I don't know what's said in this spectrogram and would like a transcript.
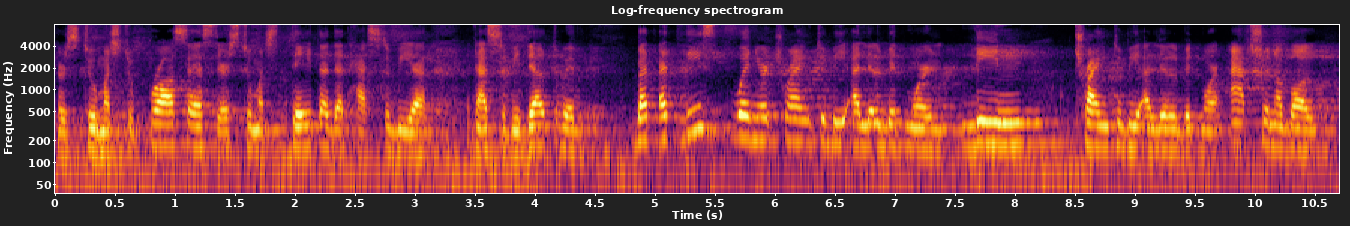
there's too much to process, there's too much data that has to be, uh, it has to be dealt with. But at least when you're trying to be a little bit more lean, trying to be a little bit more actionable,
